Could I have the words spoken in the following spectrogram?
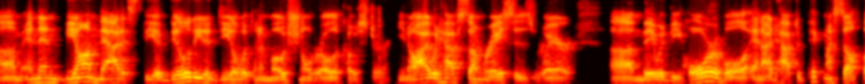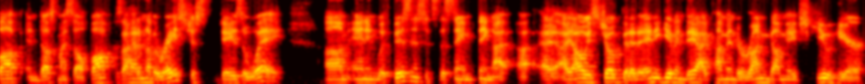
Um, and then beyond that, it's the ability to deal with an emotional roller coaster. You know, I would have some races where um, they would be horrible and I'd have to pick myself up and dust myself off because I had another race just days away. Um, and in, with business, it's the same thing. I, I, I, always joke that at any given day, I come into Run Gum HQ here,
